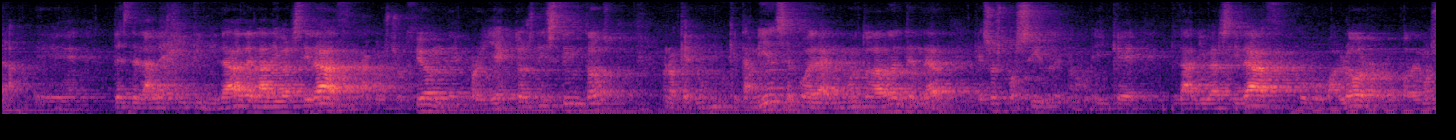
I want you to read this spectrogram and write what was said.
eh, desde la legitimidad de la diversidad, la construcción de proyectos distintos, bueno, que, que también se pueda en un momento dado entender que eso es posible ¿no? y que la diversidad como valor lo, podemos,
